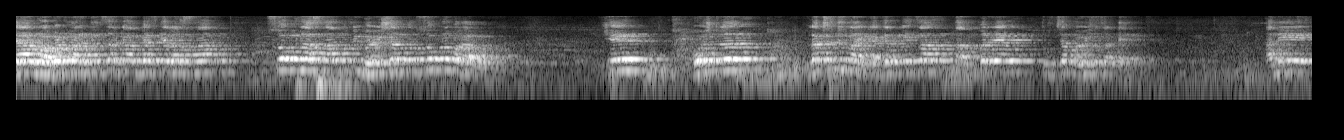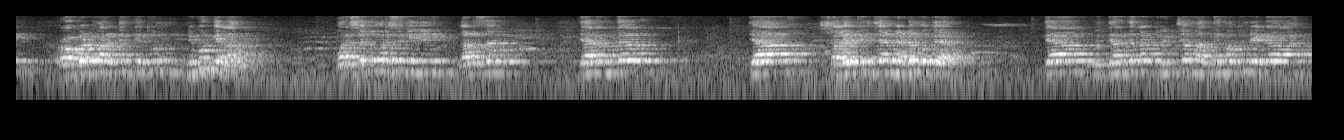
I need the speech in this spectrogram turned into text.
त्या रॉबर्ट मार्टिन सारखा अभ्यास केला असणार स्वप्न असणार तुम्ही भविष्यात पण स्वप्न बघावं. हे गोष्ट लक्ष देऊन ऐका का कारण तात्पर्य तुमच्या भविष्यासाठी आहे. आणि रॉबर्ट मार्टिन तेथून निघून गेला. वर्षानुवर्ष गेली लाडसर. त्यानंतर त्या शाळेतील ज्या मॅडम होत्या त्या विद्यार्थ्यांना ट्रिपच्या माध्यमातून एका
